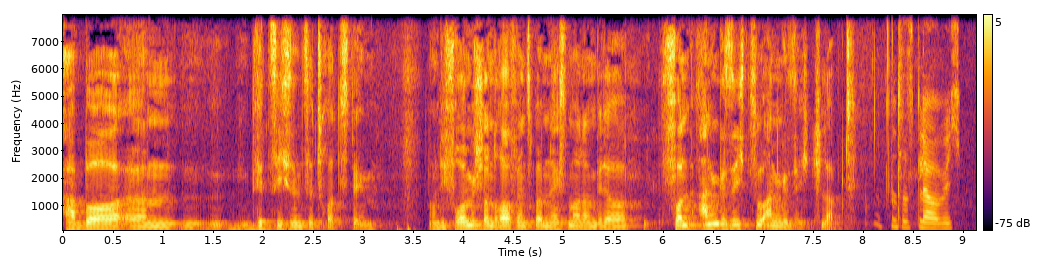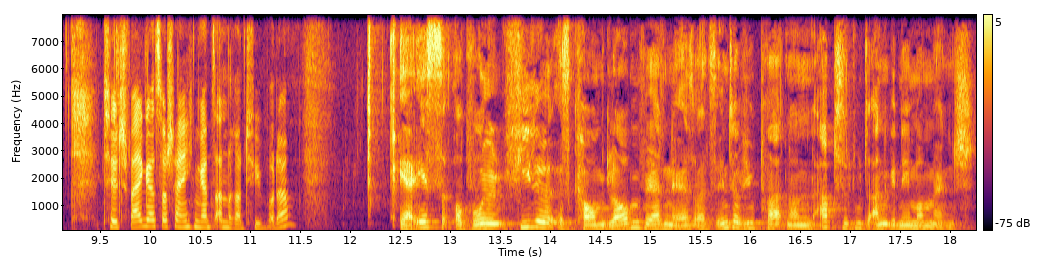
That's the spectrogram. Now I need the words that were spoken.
Aber ähm, witzig sind sie trotzdem. Und ich freue mich schon drauf, wenn es beim nächsten Mal dann wieder von Angesicht zu Angesicht klappt. Das glaube ich. Till Schweiger ist wahrscheinlich ein ganz anderer Typ, oder? Er ist, obwohl viele es kaum glauben werden, er ist als Interviewpartner ein absolut angenehmer Mensch.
